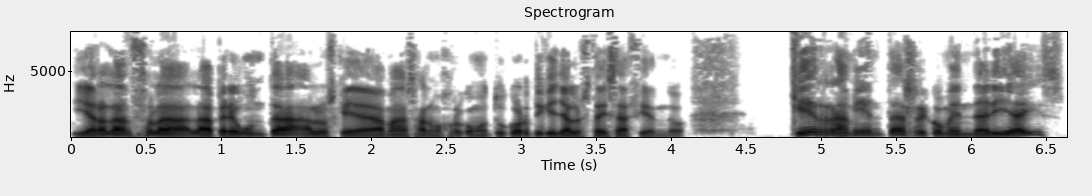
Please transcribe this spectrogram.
y ahora lanzo la, pregunta a los que además, a lo mejor como tú, Corti, que ya lo estáis haciendo. ¿Qué herramientas recomendaríais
